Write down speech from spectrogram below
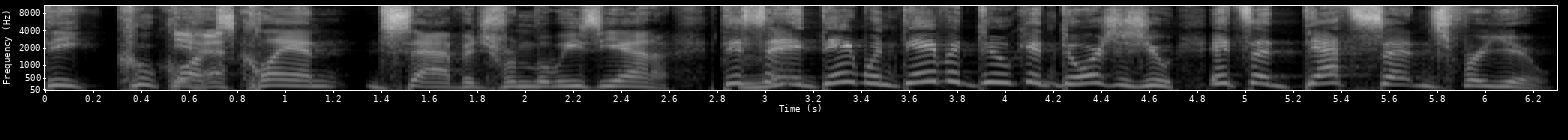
The Ku Klux yeah. Klan savage from Louisiana. This mm-hmm. when David Duke endorses you, it's a death sentence for you.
